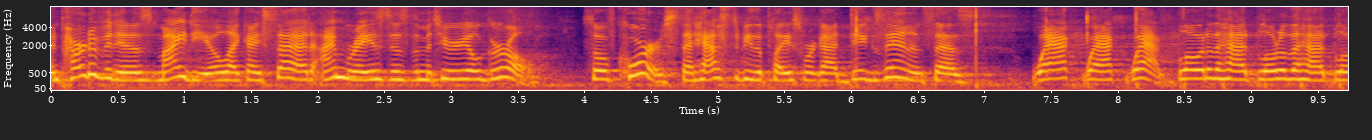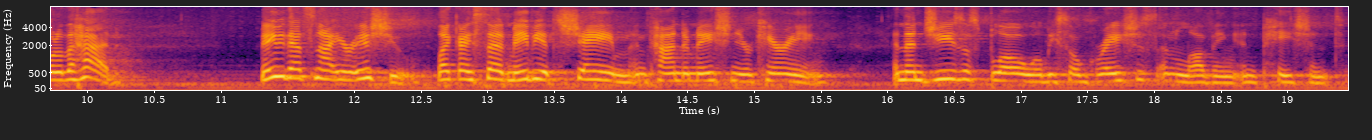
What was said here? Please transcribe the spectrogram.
And part of it is my deal, like I said, I'm raised as the material girl. So, of course, that has to be the place where God digs in and says, Whack, whack, whack, blow to the head, blow to the head, blow to the head. Maybe that's not your issue. Like I said, maybe it's shame and condemnation you're carrying. And then Jesus' blow will be so gracious and loving and patient,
